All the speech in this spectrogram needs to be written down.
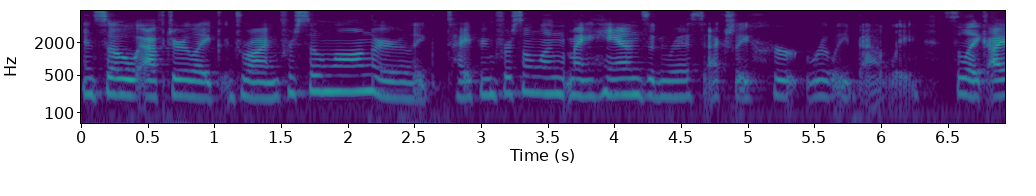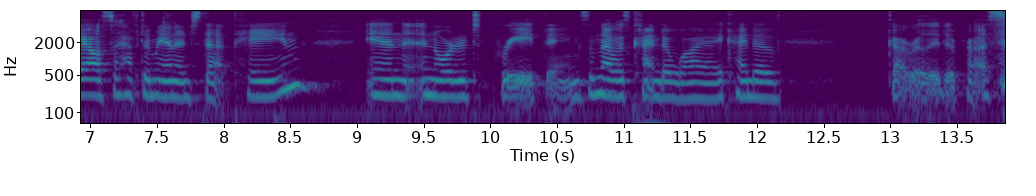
And so after like drawing for so long or like typing for so long, my hands and wrists actually hurt really badly. So like I also have to manage that pain in in order to create things. And that was kind of why I kind of got really depressed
